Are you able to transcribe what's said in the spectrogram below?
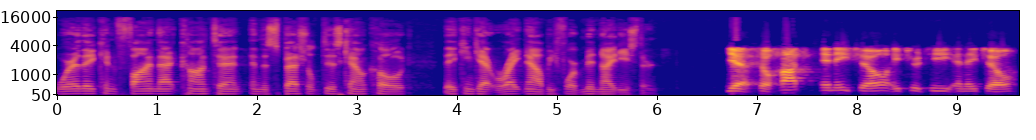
where they can find that content and the special discount code they can get right now before midnight Eastern. Yeah, so hot NHL, H O T N H L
